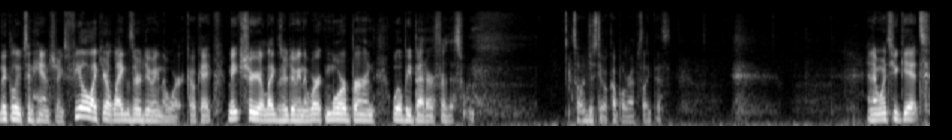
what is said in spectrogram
the glutes and hamstrings. Feel like your legs are doing the work, okay? Make sure your legs are doing the work. More burn will be better for this one. So I'll just do a couple reps like this. And then once you get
